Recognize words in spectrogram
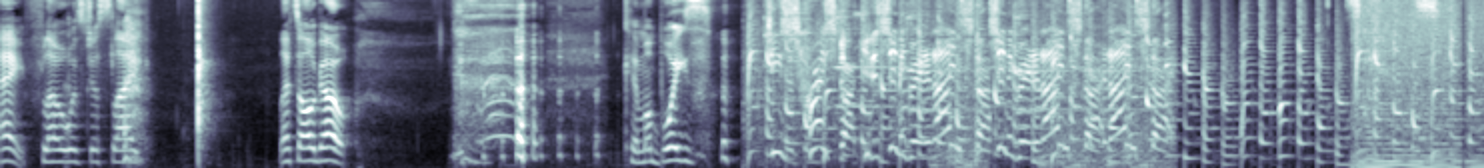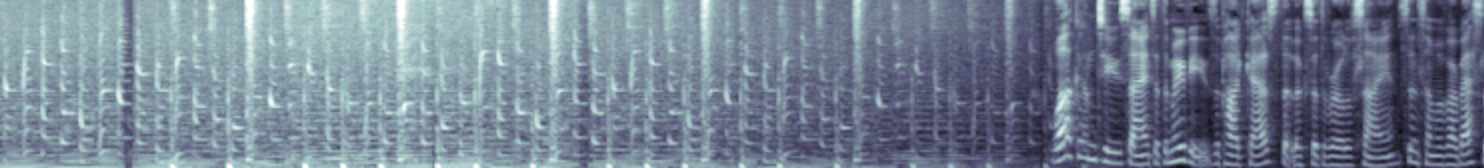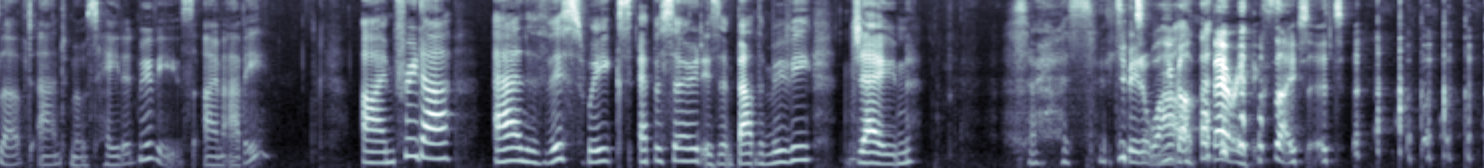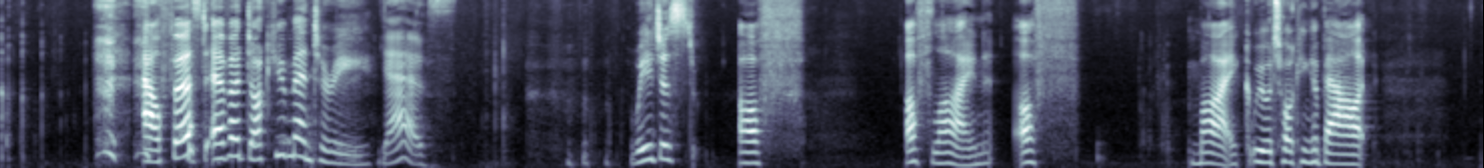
Hey, Flo was just like, let's all go. Come on, boys. Jesus Christ, Doc, you disintegrated Einstein. Disintegrated Einstein. Einstein. Welcome to Science at the Movies, a podcast that looks at the role of science in some of our best loved and most hated movies. I'm Abby. I'm Frida, and this week's episode is about the movie Jane. Sorry, it's been a while. You got very excited. Our first ever documentary. Yes. We're just off offline, off mic, we were talking about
